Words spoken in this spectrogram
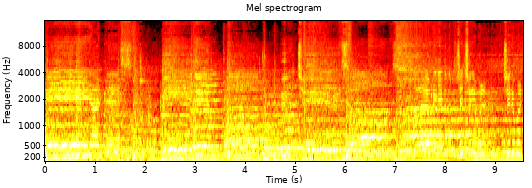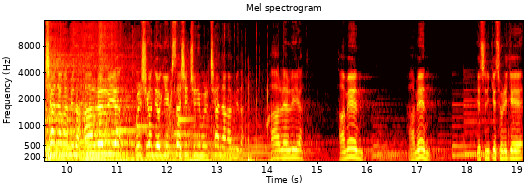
귀한 예수. 믿음 더 주소서. 할렐루야 우리에게 믿음 주신 주님을 주님을 찬양합니다. 할렐루야. 오늘 시간도 여기 역사하신 주님을 찬양합니다. 할렐루야 아멘. 아멘. 예수님께서 우리에게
